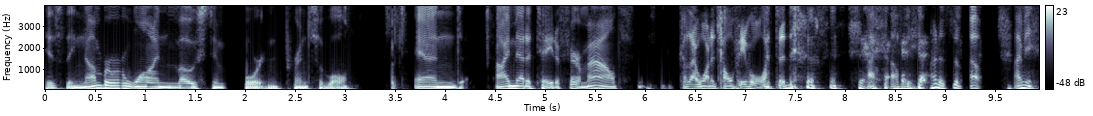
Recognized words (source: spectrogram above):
is the number one most important principle. And I meditate a fair amount because I want to tell people what to do. I, will be honest about. I mean,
